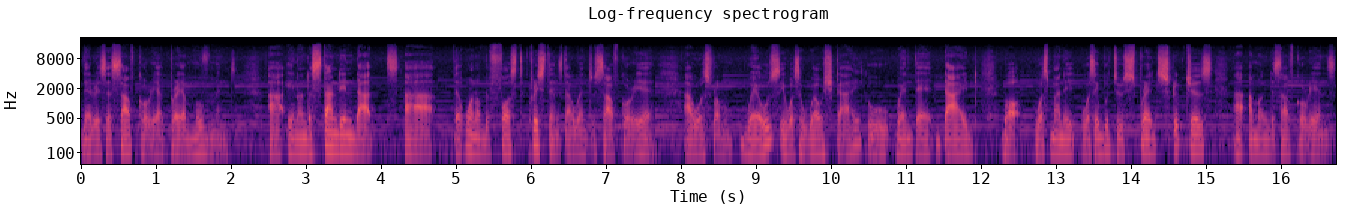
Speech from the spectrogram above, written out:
there is a South Korea prayer movement uh, in understanding that, that one of the first Christians that went to South Korea I was from Wales. It was a Welsh guy who went there, died, but was managed, was able to spread scriptures uh, among the South Koreans.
